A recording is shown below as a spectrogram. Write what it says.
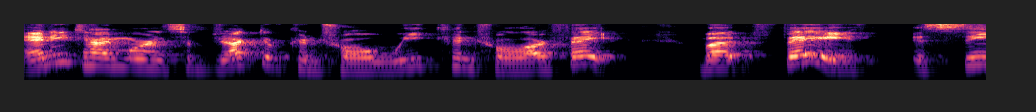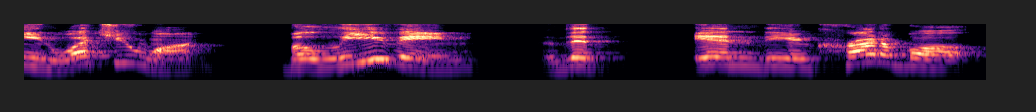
Anytime we're in subjective control, we control our fate. But faith is seeing what you want, believing that in the incredible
